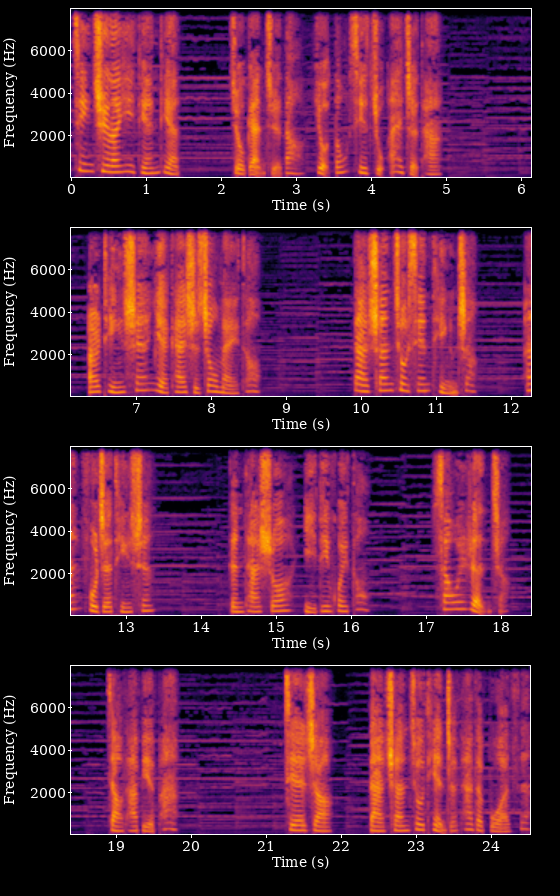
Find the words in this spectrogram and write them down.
进去了一点点，就感觉到有东西阻碍着他，而庭轩也开始皱眉头。大川就先停着，安抚着庭轩，跟他说一定会痛，稍微忍着，叫他别怕。接着，大川就舔着他的脖子、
